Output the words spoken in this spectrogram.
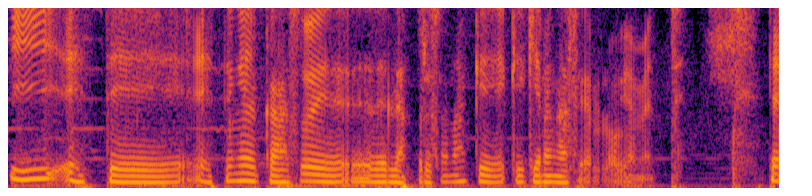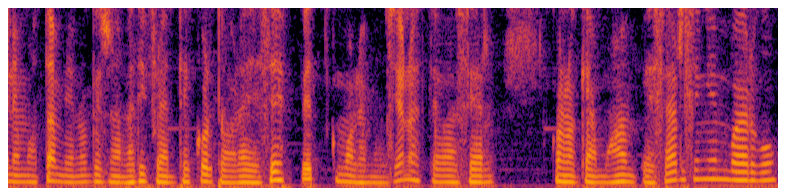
Y este esto en el caso de, las personas que quieran hacerlo obviamente tenemos también lo que son las diferentes cortadoras de césped como les menciono este va a ser con lo que vamos a empezar sin embargo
